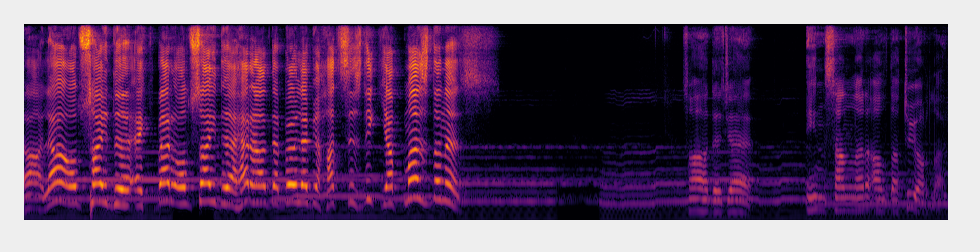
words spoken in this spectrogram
Ala olsaydı, ekber olsaydı herhalde böyle bir hadsizlik yapmazdınız. Sadece insanları aldatıyorlar.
